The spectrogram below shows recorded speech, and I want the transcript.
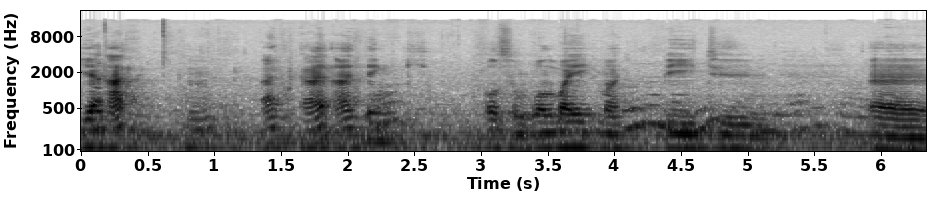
Yeah, I, I, I, I think also one way might be to uh,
